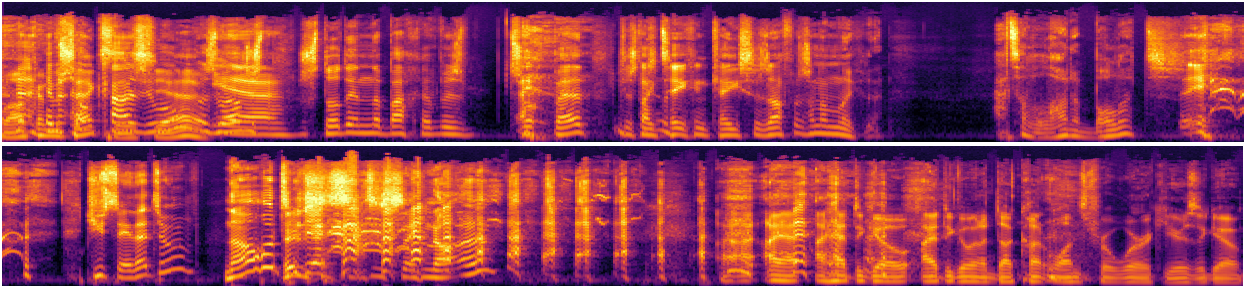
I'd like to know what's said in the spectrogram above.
Welcome It to was so Texas. casual yeah. as well. Yeah. Just stood in the back of his truck bed, just like taking cases off us, and I'm like, "That's a lot of bullets." Did you say that to him? No, just, just say nothing. I, I, I had to go. I had to go on a duck hunt once for work years ago,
